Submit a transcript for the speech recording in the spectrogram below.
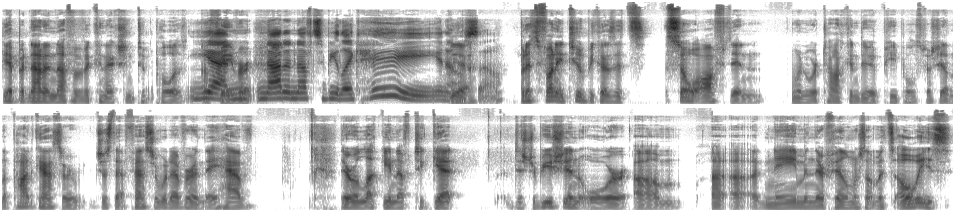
Yeah, but not enough of a connection to pull a, a a yeah, favor. n- not enough to be like, hey, you know. Yeah. So But it's funny too because it's so often when we're talking to people, especially on the podcast or just at fest or whatever, and they have they were lucky enough to get distribution or um, a, a- name in their film or something. It's always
